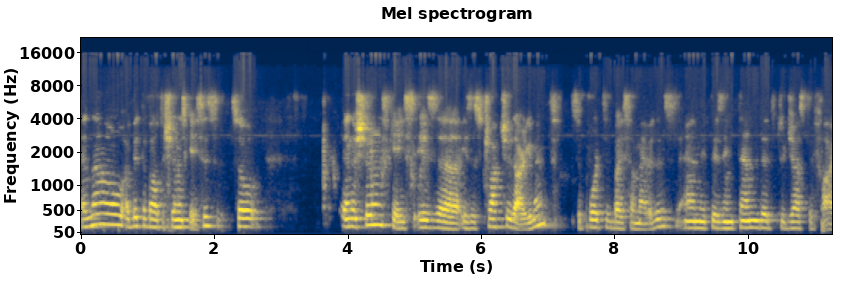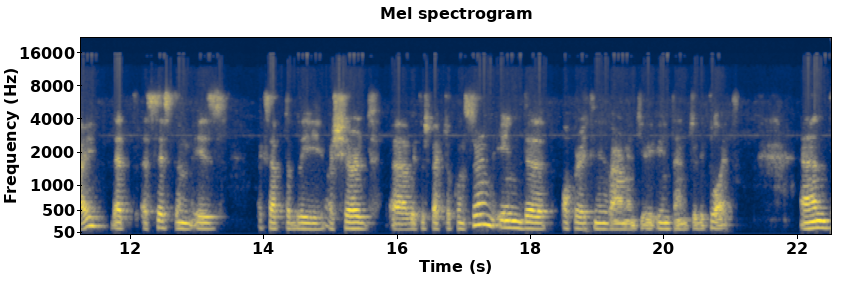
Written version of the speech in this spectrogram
and now a bit about assurance cases. So an assurance case is a, is a structured argument supported by some evidence, and it is intended to justify that a system is acceptably assured uh, with respect to concern in the operating environment you intend to deploy it. And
